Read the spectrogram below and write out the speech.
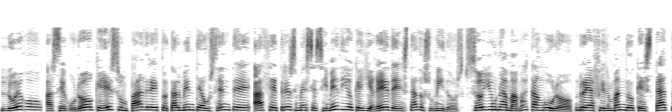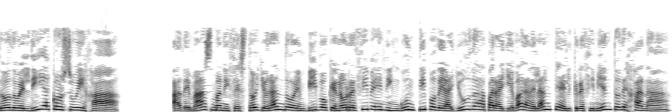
Luego, aseguró que es un padre totalmente ausente, hace tres meses y medio que llegué de Estados Unidos, soy una mamá canguro, reafirmando que está todo el día con su hija. Además manifestó llorando en vivo que no recibe ningún tipo de ayuda para llevar adelante el crecimiento de Hannah.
